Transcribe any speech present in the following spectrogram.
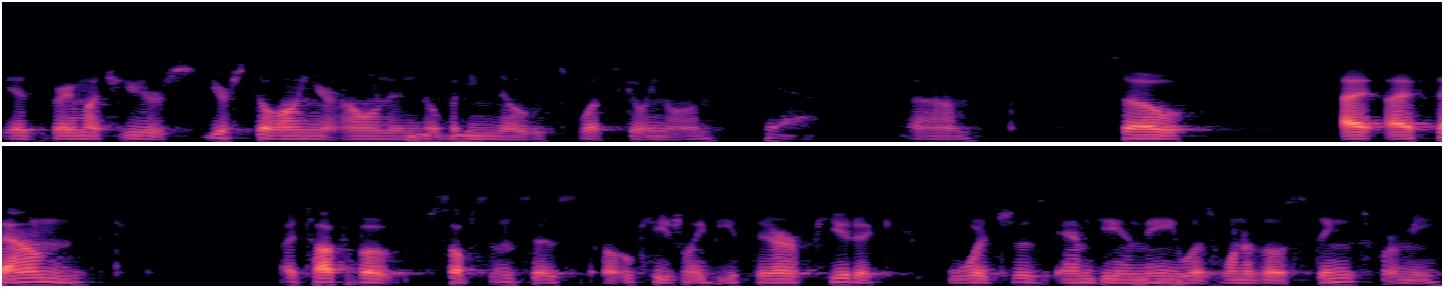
It's very much you're you're still on your own and nobody mm-hmm. knows what's going on. Yeah. Um, so I, I found I talk about substances occasionally be therapeutic, which is MDMA mm-hmm. was one of those things for me,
